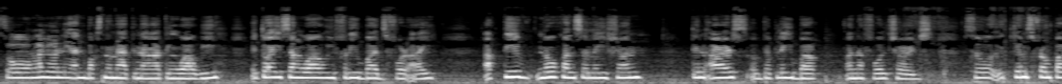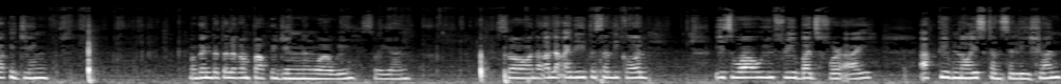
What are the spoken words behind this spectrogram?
So ngayon i-unbox na natin ang ating Huawei. Ito ay isang Huawei Free Buds 4i active, no cancellation, 10 hours of the playback on a full charge. So, it comes from packaging. Maganda talagang packaging ng Huawei. So, yan. So, nakalakay dito sa likod is Huawei FreeBuds 4i. Active noise cancellation.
